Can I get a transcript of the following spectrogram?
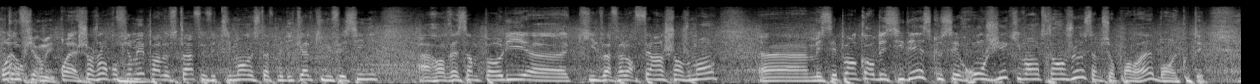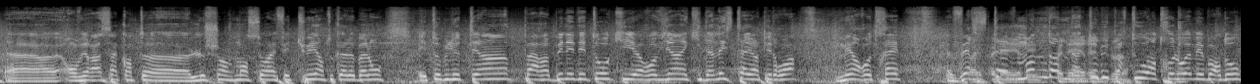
confirmé. Ouais, changement confirmé par le staff, effectivement, le staff médical qui lui fait signe à Rodré Sampaoli euh, qu'il va falloir faire un changement. Euh, mais c'est pas encore décidé. Est-ce que c'est Rongier qui va entrer en jeu? Ça me surprendrait. Bon, écoutez, euh, on verra ça quand le changement sera effectué. En tout cas, le ballon est au milieu de terrain par Benedetto qui revient et qui d'un extérieur pied droit met en retrait vers Steve Mandanda. Deux buts partout entre l'OM et Bordeaux.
